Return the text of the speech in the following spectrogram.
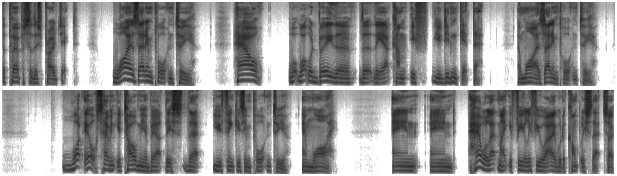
the purpose of this project. Why is that important to you? How what would be the, the the outcome if you didn't get that? And why is that important to you? What else haven't you told me about this that you think is important to you and why? And and how will that make you feel if you are able to accomplish that? So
